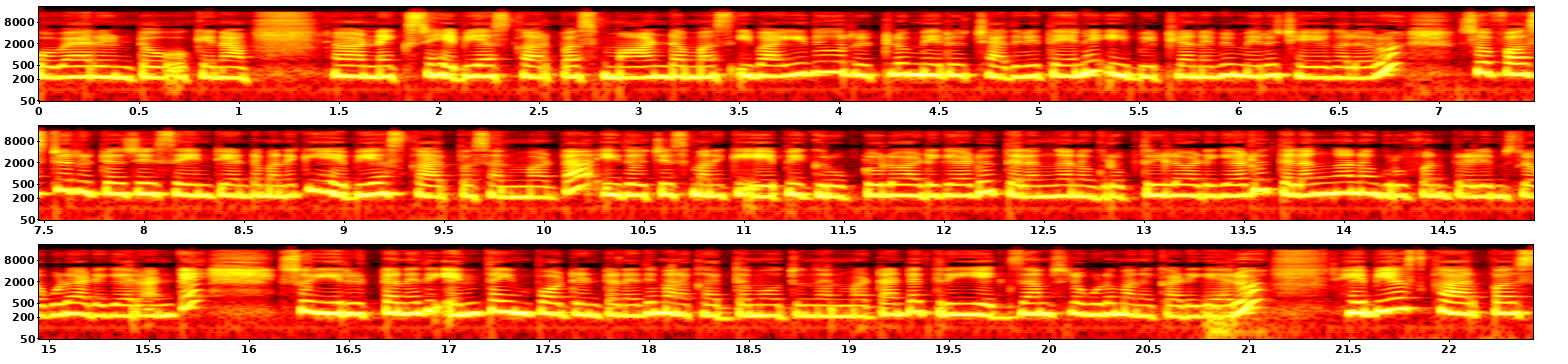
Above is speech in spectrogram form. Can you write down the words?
కోవారెంటో ఓకేనా? నెక్స్ట్ హెబియస్ కార్పస్ మాండమస్ ఇవి ఐదు రిట్లు మీరు చదివితేనే ఈ బిట్లు అనేవి మీరు చేయగలరు. సో ఫస్ట్ రిట్ వచ్చేసి ఏంటి అంటే మనకి హెబియస్ కార్పస్ అనమాట ఇది వచ్చేసి మనకి ఏపీ గ్రూప్ టూలో అడిగాడు తెలంగాణ గ్రూప్ త్రీలో అడిగాడు తెలంగాణ గ్రూప్ వన్ ప్రిలిమ్స్లో కూడా అడిగారు. అంటే సో ఈ రిట్ అనేది ఎంత ఇంపార్టెంట్ అనేది మనకు అర్థమవుతుంది అనమాట అంటే త్రీ ఎగ్జామ్స్ ఎగ్జామ్స్లో కూడా మనకు అడిగారు. హెబియస్ కార్పస్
